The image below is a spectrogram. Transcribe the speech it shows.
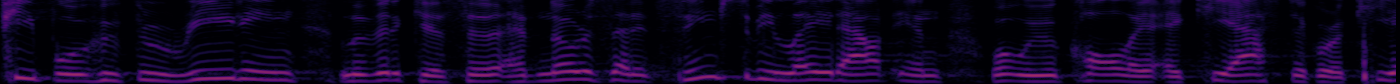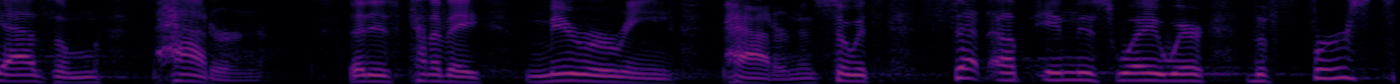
people who, through reading Leviticus, uh, have noticed that it seems to be laid out in what we would call a, a chiastic or a chiasm pattern. That is kind of a mirroring pattern. And so it's set up in this way where the first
